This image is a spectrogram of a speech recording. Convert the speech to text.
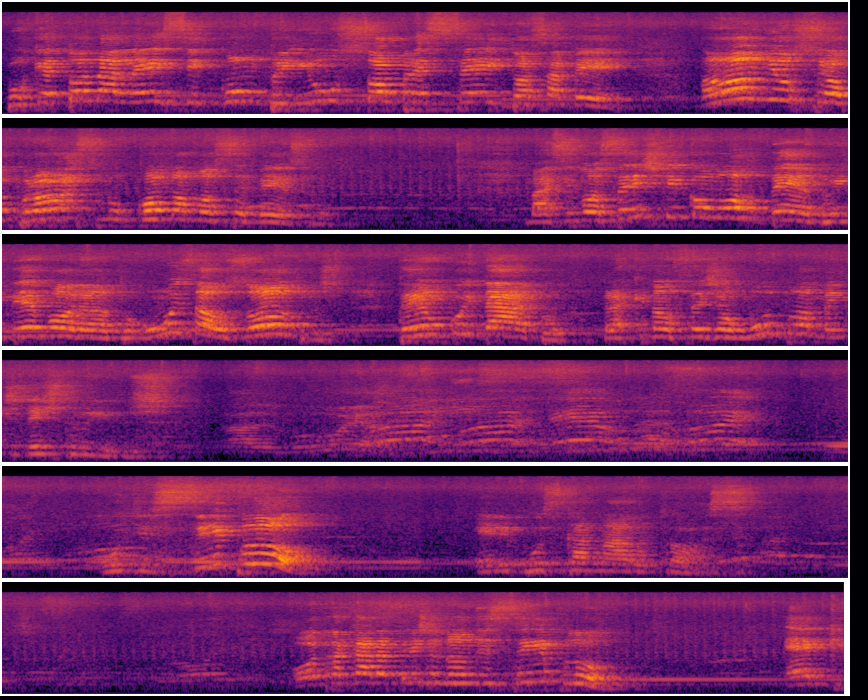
Porque toda lei se cumpre em um só preceito, a saber, ame o seu próximo como a você mesmo. Mas se vocês ficam mordendo e devorando uns aos outros, tenham cuidado para que não sejam mutuamente destruídos. O discípulo, ele busca amar o próximo. Outra característica um discípulo é que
